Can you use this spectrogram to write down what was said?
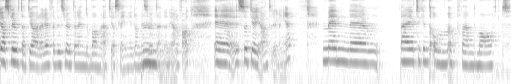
Jag har slutat göra det för det slutar ändå bara med att jag slänger dem i Mm. slutändan i alla fall. Eh, så att jag gör inte det längre. Men ehm, nej, jag tycker inte om uppvärmd mat.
